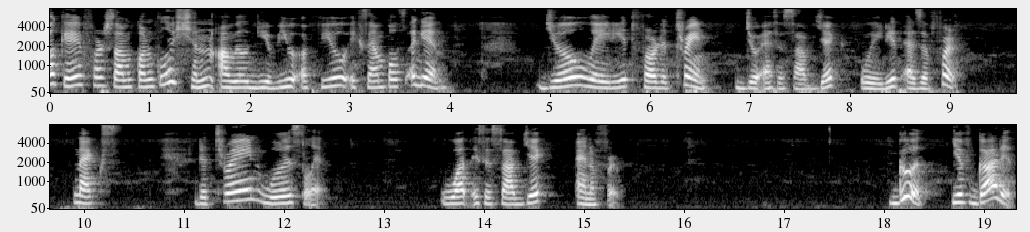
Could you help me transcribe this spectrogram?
Okay, for some conclusion, I will give you a few examples again. Joe waited for the train. Joe as a subject, waited as a verb. Next, the train was late. What is a subject and a verb? Good, you've got it.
